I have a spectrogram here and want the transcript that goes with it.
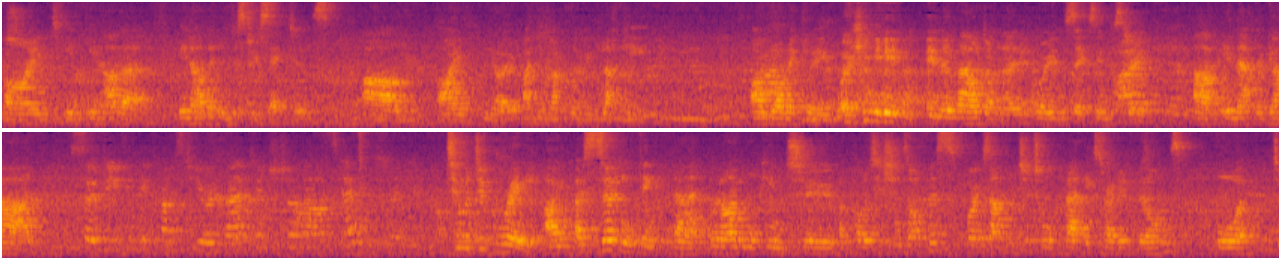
find in, in other in other industry sectors. Um, I, you know, I think I'm probably lucky, ironically, working in, in a male-dominated or in the sex industry um, in that regard. So do you think it comes to your advantage to an extent? To a degree, I, I certainly think that when I walk into a politician's office, for example, to talk about X-rated films or to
